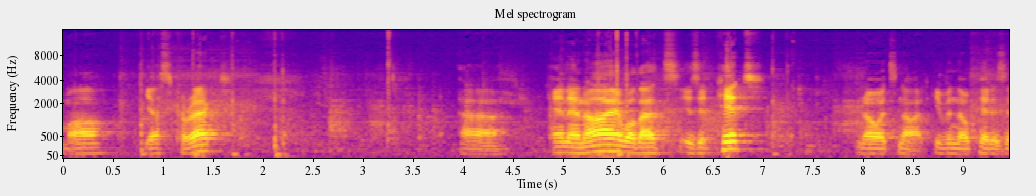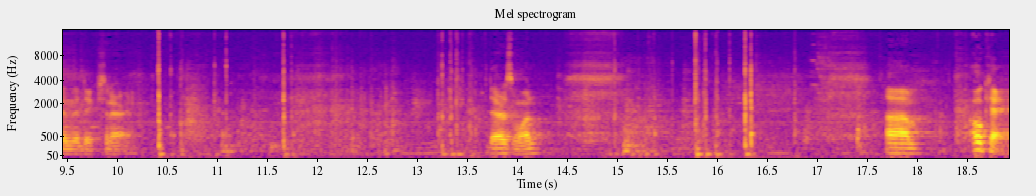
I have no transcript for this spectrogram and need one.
Ma. Yes, correct. Uh, NNI, well, that's, is it pit? No, it's not, even though pit is in the dictionary. There's one. Um, okay,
